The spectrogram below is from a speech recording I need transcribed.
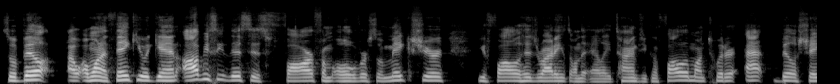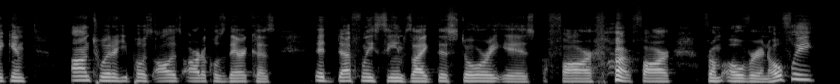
So, Bill, I, I want to thank you again. Obviously, this is far from over. So, make sure you follow his writings on the LA Times. You can follow him on Twitter at Bill Shaikin. On Twitter, he posts all his articles there because it definitely seems like this story is far, far, far from over. And hopefully,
